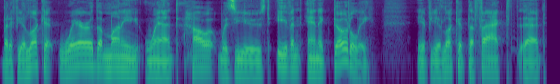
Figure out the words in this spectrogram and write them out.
but if you look at where the money went, how it was used, even anecdotally, if you look at the fact that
